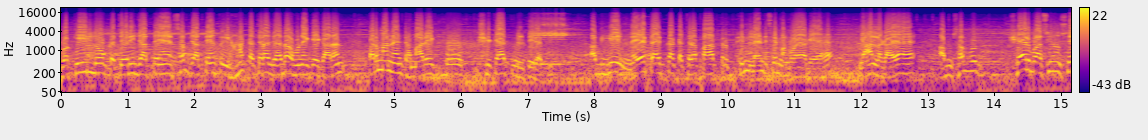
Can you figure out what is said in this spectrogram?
वकील लोग, कचहरी जाते हैं, सब जाते हैं। तो यहाँ कचरा ज़्यादा होने के कारण परमानेंट हमारे को शिकायत मिलती रहती है। अब ये नए टाइप का कचरा पात्र फिनलैंड से मंगवाया गया है। यहाँ लगाया है। हम सब शहर वासियों से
